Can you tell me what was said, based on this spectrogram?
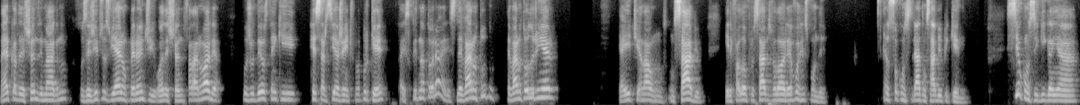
Na época de Alexandre Magno, os egípcios vieram perante o Alexandre e falaram: Olha, os judeus têm que ressarcir a gente. Falou: Por quê? Está escrito na Torá. Eles levaram tudo, levaram todo o dinheiro. E aí tinha lá um, um sábio. Ele falou para os sábios: falou, Olha, eu vou responder. Eu sou considerado um sábio pequeno. Se eu conseguir ganhar,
